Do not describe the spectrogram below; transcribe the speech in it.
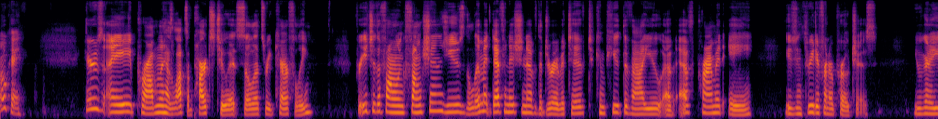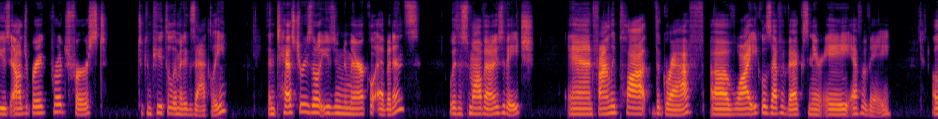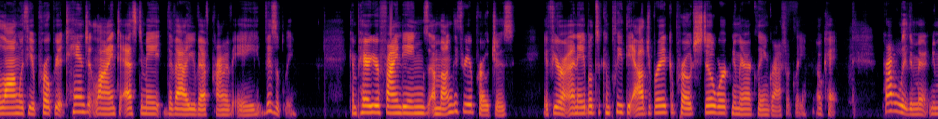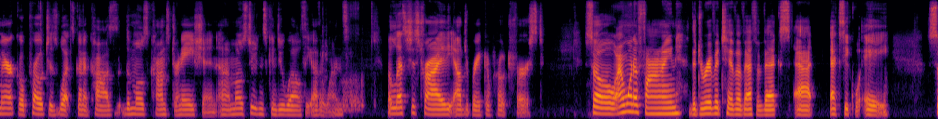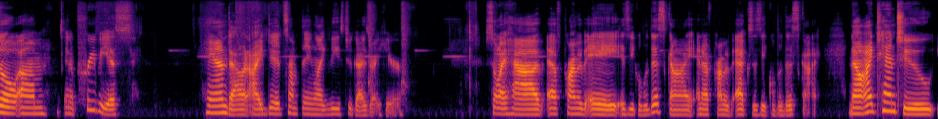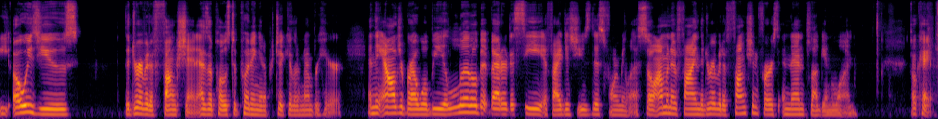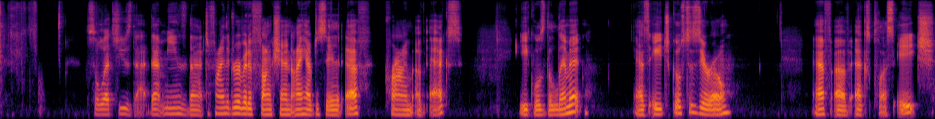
Okay, here's a problem that has lots of parts to it, so let's read carefully. For each of the following functions, use the limit definition of the derivative to compute the value of f prime at a using three different approaches. You're going to use algebraic approach first to compute the limit exactly, then test your result using numerical evidence with the small values of h, and finally plot the graph of y equals f of x near a f of a along with the appropriate tangent line to estimate the value of f prime of a visibly. Compare your findings among the three approaches. If you're unable to complete the algebraic approach, still work numerically and graphically. Okay, probably the numerical approach is what's going to cause the most consternation. Uh, most students can do well with the other ones. But let's just try the algebraic approach first. So I want to find the derivative of f of x at x equal a. So um, in a previous handout, I did something like these two guys right here. So I have f prime of a is equal to this guy, and f prime of x is equal to this guy. Now I tend to always use the derivative function as opposed to putting in a particular number here. And the algebra will be a little bit better to see if I just use this formula. So I'm going to find the derivative function first and then plug in 1. Okay, so let's use that. That means that to find the derivative function, I have to say that f prime of x equals the limit as h goes to 0, f of x plus h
